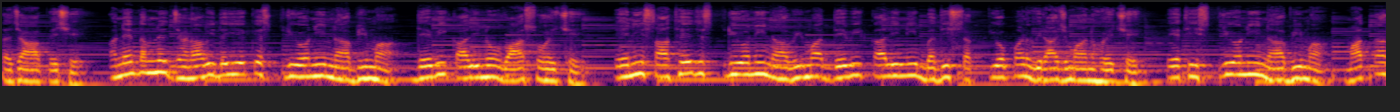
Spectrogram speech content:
સજા આપે છે. અને તમને જણાવી દઈએ કે સ્ત્રીઓની નાભીમાં દેવી કાલીનો વાસ હોય છે. તેની સાથે જ સ્ત્રીઓની નાભીમાં દેવી કાલીની બધી શક્તિઓ પણ વિરાજમાન હોય છે. તેથી સ્ત્રીઓની નાભીમાં માતા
